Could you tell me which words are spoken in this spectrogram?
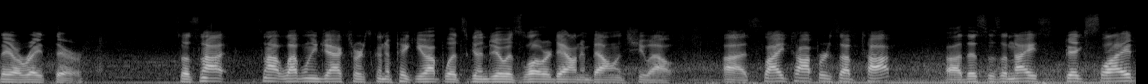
they are right there. So it's not, it's not leveling jacks where it's gonna pick you up. What it's gonna do is lower down and balance you out. Uh, slide toppers up top. Uh, this is a nice big slide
